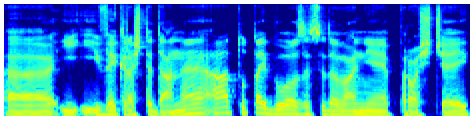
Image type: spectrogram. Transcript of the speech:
e, i, i wykraść te dane, a tutaj było zdecydowanie prościej.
